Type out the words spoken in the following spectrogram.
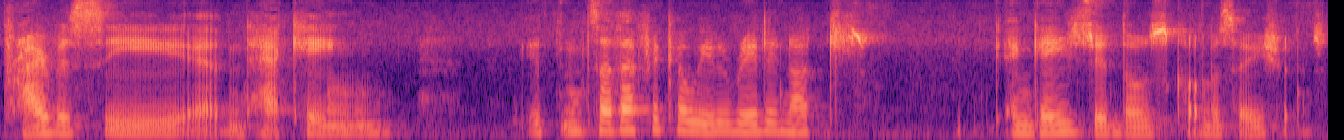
privacy, and hacking. In South Africa, we're really not engaged in those conversations.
